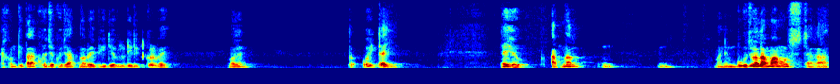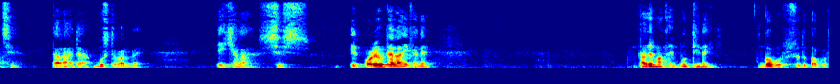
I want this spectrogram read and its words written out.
এখন কি তারা খুঁজে খুঁজে আপনার ওই ভিডিওগুলো ডিলিট করবে? বলেন। তো ওইটাই। যাই হোক, আপনার মানে বুঝওয়ালা মানুষ যারা আছে, তারা এটা বুঝতে পারবে। এই খেলা শেষ। এরপরেও যারা এখানে, তাদের মাথায় বুদ্ধি নাই। গোবর, শুধু গোবর।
